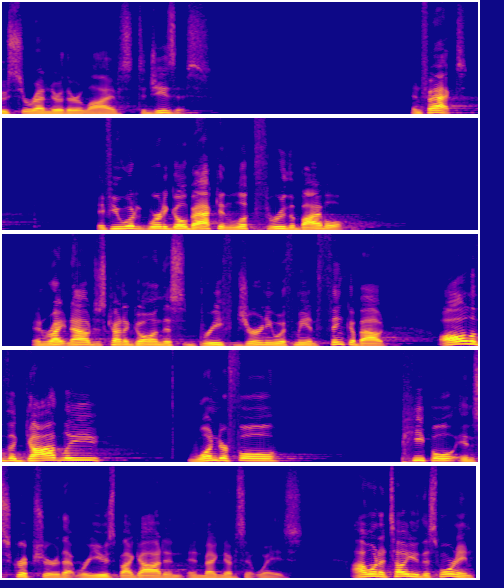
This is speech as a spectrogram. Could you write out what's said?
who surrender their lives to Jesus. In fact, if you were to go back and look through the Bible, and right now just kind of go on this brief journey with me and think about all of the godly, wonderful people in Scripture that were used by God in, in magnificent ways. I want to tell you this morning,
